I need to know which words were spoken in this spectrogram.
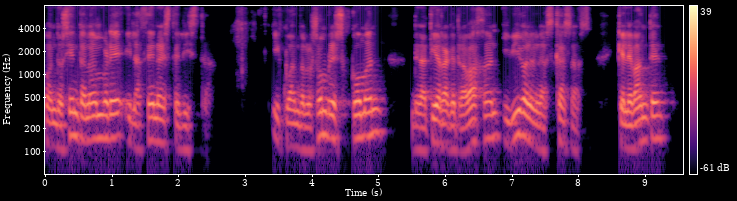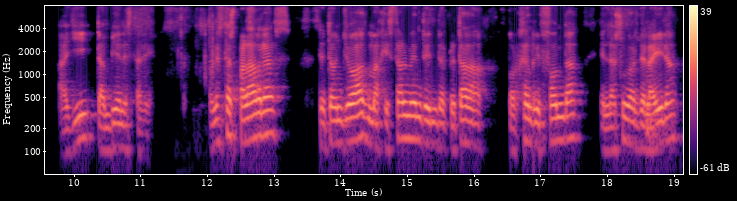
cuando sientan hambre y la cena esté lista. Y cuando los hombres coman de la tierra que trabajan y vivan en las casas que levanten, allí también estaré. Con estas palabras de Tom Joad, magistralmente interpretada por Henry Fonda en Las uvas de la ira,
